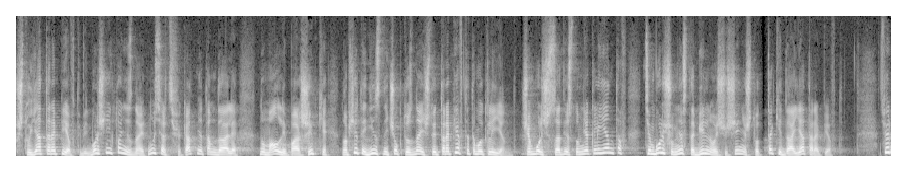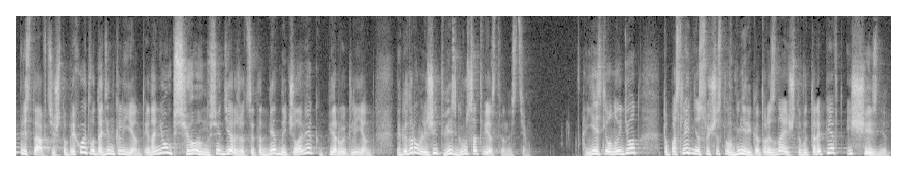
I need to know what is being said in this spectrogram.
что я терапевт. Ведь больше никто не знает. Ну, сертификат мне там дали, ну, мало ли, по ошибке. Но вообще-то единственный человек, кто знает, что я терапевт, это мой клиент. Чем больше, соответственно, у меня клиентов, тем больше у меня стабильного ощущения, что таки да, я терапевт. Теперь представьте, что приходит вот один клиент, и на нем все, ну, все держится. Этот бедный человек, первый клиент, на котором лежит весь груз ответственности. Если он уйдет, то последнее существо в мире, которое знает, что вы терапевт, исчезнет.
